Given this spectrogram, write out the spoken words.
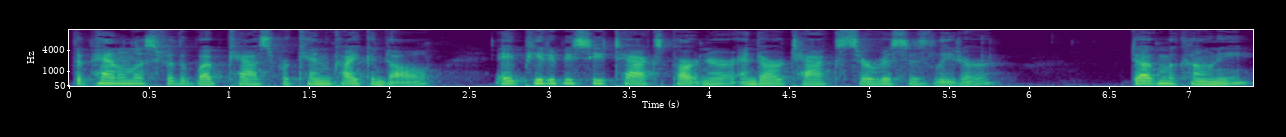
The panelists for the webcast were Ken Kuykendall, a PwC tax partner and our tax services leader, Doug McHoney,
